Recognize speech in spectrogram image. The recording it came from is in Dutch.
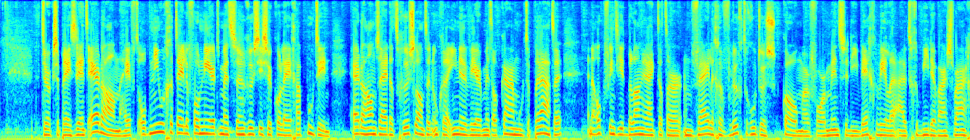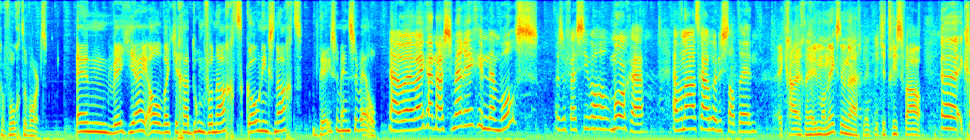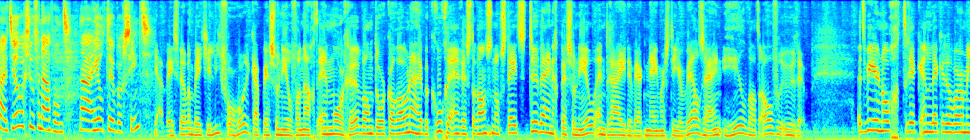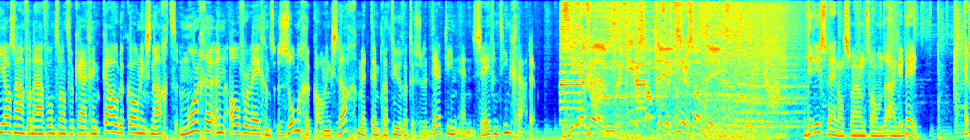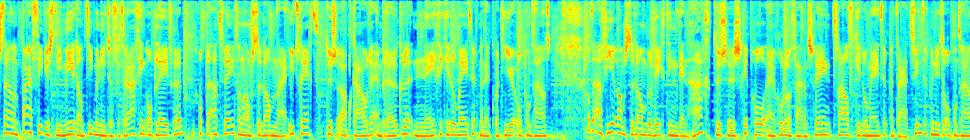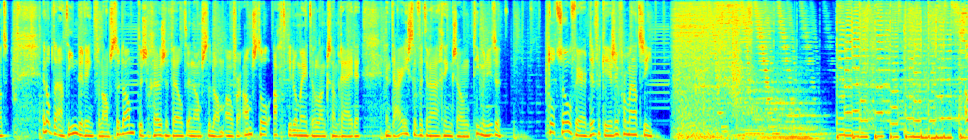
Turkse president Erdogan heeft opnieuw getelefoneerd met zijn Russische collega Poetin. Erdogan zei dat Rusland en Oekraïne weer met elkaar moeten praten. En ook vindt hij het belangrijk dat er een veilige vluchtroutes komen voor mensen die weg willen uit gebieden waar zwaar gevochten wordt. En weet jij al wat je gaat doen vannacht, Koningsnacht? Deze mensen wel. Nou, uh, wij gaan naar Smerrig in Den Bosch. Dat is een festival. Morgen. En vanavond gaan we gewoon de stad in. Ik ga echt helemaal niks doen eigenlijk. Beetje triest verhaal. Uh, ik ga naar Tilburg toe vanavond. Nou, heel Tilburg zingt. Ja, wees wel een beetje lief voor horecapersoneel vannacht en morgen. Want door corona hebben kroegen en restaurants nog steeds te weinig personeel. En draaien de werknemers die er wel zijn heel wat overuren. Het weer nog. Trek een lekkere warme jas aan vanavond, want we krijgen een koude Koningsnacht. Morgen een overwegend zonnige Koningsdag met temperaturen tussen de 13 en 17 graden. ZFM, verkeersupdate. verkeersupdate. Dit is Wijnand Zwaan van de ANWB. Er staan een paar files die meer dan 10 minuten vertraging opleveren. Op de A2 van Amsterdam naar Utrecht tussen Apkoude en Breukelen 9 kilometer met een kwartier oponthoud. Op de A4 Amsterdam richting Den Haag tussen Schiphol en Roelofarensveen 12 kilometer met daar 20 minuten oponthoud. En op de A10 de ring van Amsterdam tussen Geuzenveld en Amsterdam over Amstel 8 kilometer langzaam rijden. En daar is de vertraging zo'n 10 minuten. Tot zover de verkeersinformatie.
